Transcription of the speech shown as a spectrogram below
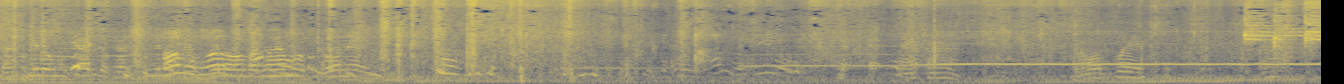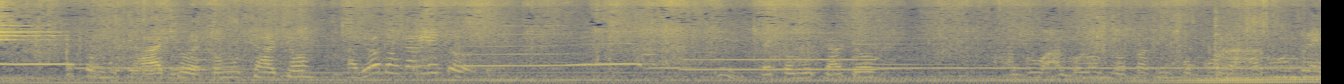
Tranquilo muchachos, tranquilo, Vamos, tranquilo, vamos, hombre, no se vamos. emocionen. No pues. Estos muchachos, estos muchachos, Adiós, don Carlitos. estos muchachos, algo, algo los nota así un poco raro, hombre.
